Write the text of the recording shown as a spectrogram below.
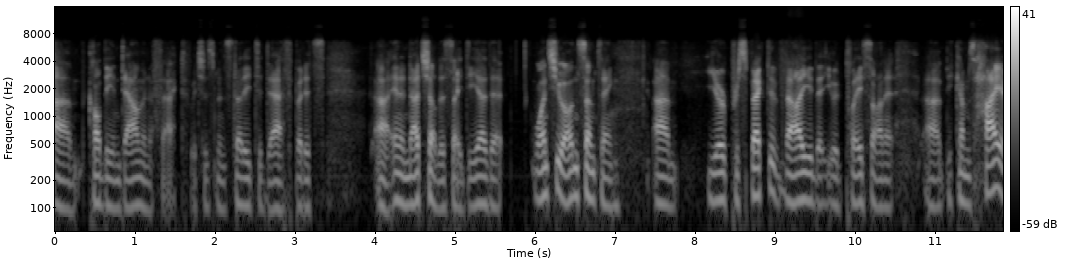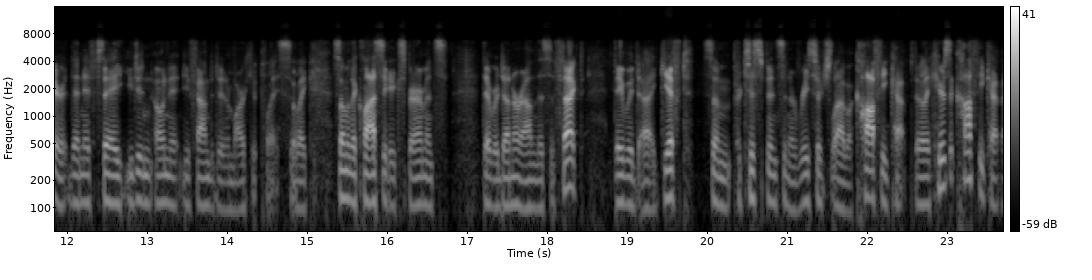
um, called the endowment effect, which has been studied to death. But it's, uh, in a nutshell, this idea that once you own something, um, your perspective value that you would place on it uh, becomes higher than if, say, you didn't own it, you found it in a marketplace. So, like some of the classic experiments that were done around this effect, they would uh, gift some participants in a research lab a coffee cup. They're like, here's a coffee cup.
